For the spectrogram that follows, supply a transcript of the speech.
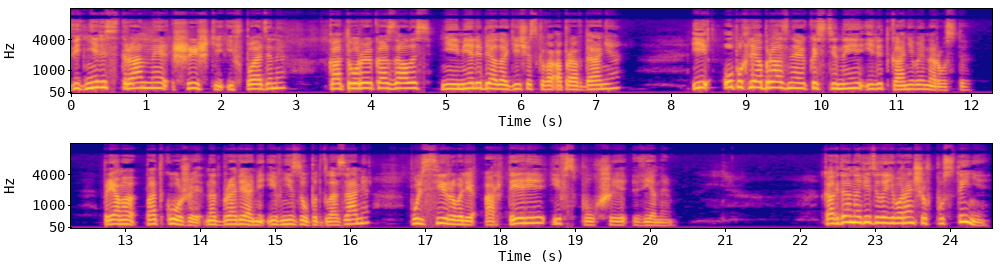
виднелись странные шишки и впадины, которые, казалось, не имели биологического оправдания, и опухлеобразные костяные или тканевые наросты. Прямо под кожей, над бровями и внизу под глазами пульсировали артерии и вспухшие вены. Когда она видела его раньше в пустыне,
